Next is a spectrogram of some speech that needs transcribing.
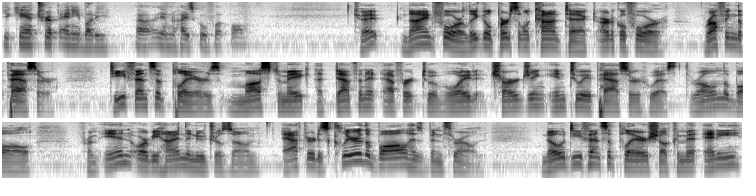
you can't trip anybody uh, in high school football. Okay. 9 4, legal personal contact. Article 4, roughing the passer. Defensive players must make a definite effort to avoid charging into a passer who has thrown the ball from in or behind the neutral zone after it is clear the ball has been thrown. No defensive player shall commit any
